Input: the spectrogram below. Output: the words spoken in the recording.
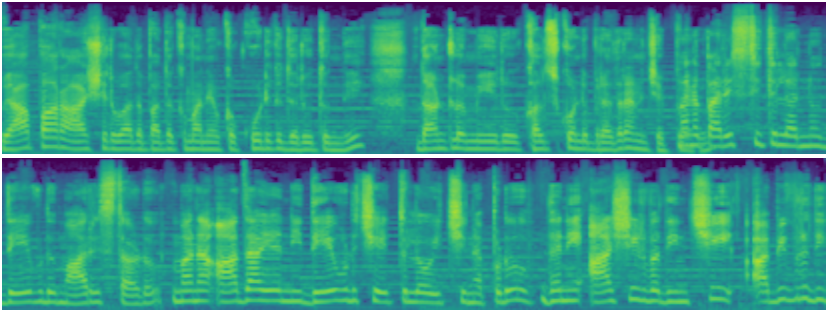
వ్యాపార ఆశీర్వాద పథకం అనే ఒక కూడిక జరుగుతుంది. దాంట్లో మీరు కలుసుకోండి బ్రదర్ అని మన చెప్పారు పరిస్థితులను దేవుడు మారుస్తాడు. మన ఆదాయాన్ని దేవుడు చేతిలో ఇచ్చినప్పుడు దాన్ని ఆశీర్వదించి అభివృద్ధి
